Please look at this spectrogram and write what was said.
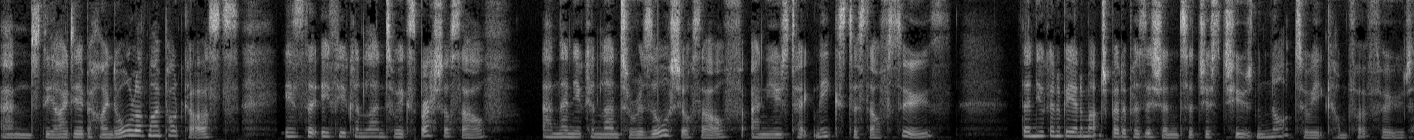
And the idea behind all of my podcasts is that if you can learn to express yourself and then you can learn to resource yourself and use techniques to self soothe, then you're going to be in a much better position to just choose not to eat comfort food.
